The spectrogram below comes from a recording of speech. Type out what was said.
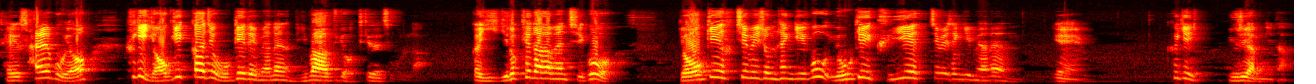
대살고요. 그게 여기까지 오게 되면은 이 바둑이 어떻게 될지 몰라. 그러니까 이- 이렇게 나가면 지고 여기에 흑집이 좀 생기고 여기 귀에 흑집이 생기면은 예 크게 유리합니다.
